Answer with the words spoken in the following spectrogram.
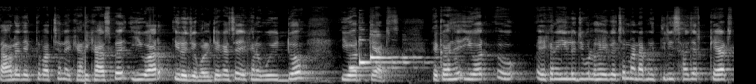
তাহলে দেখতে পাচ্ছেন এখানে লিখে আসবে ইউ আর ইলিজিবল ঠিক আছে? এখানে উইডো ইউর ক্যাটস দেখতে পাচ্ছেন ইউর এখানে ইলিজিবল হয়ে গেছে মানে আপনি তিরিশ হাজার ক্যাটস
